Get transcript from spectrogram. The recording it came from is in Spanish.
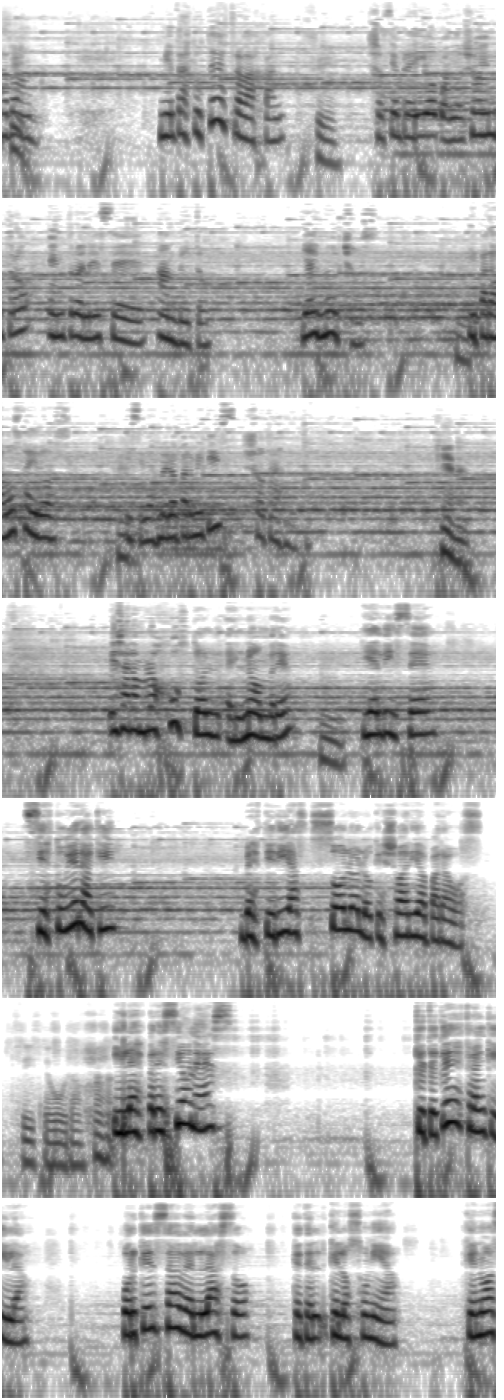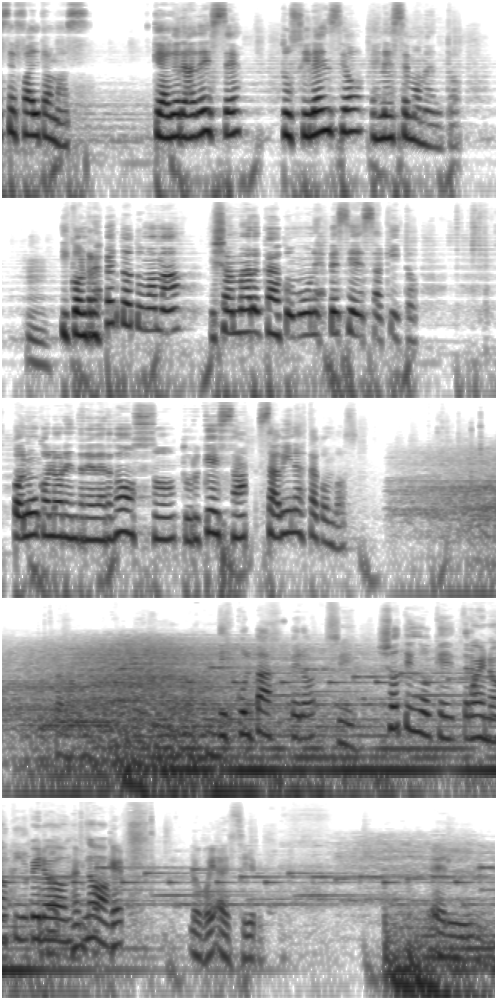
perdón. Mientras que ustedes trabajan, Sí. yo siempre digo, cuando yo entro, entro en ese ámbito. Y hay muchos. Y para vos hay dos. Y si vos me lo permitís, yo transmito. ¿Quién es? Ella nombró justo el, el nombre Mm. y él dice, si estuviera aquí, vestirías solo lo que yo haría para vos. Sí, seguro. Y la expresión es que te quedes tranquila, porque él sabe el lazo que, te- que los unía, que no hace falta más, que agradece tu silencio en ese momento. Mm. Y con respecto a tu mamá, ella marca como una especie de saquito, con un color entre verdoso, turquesa. Sabina está con vos. Disculpa, pero Sí. yo tengo que Bueno, transmitir. pero ¿Por no. Lo voy a decir. El,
